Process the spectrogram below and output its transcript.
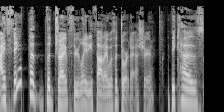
I think that the drive through lady thought I was a DoorDasher because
